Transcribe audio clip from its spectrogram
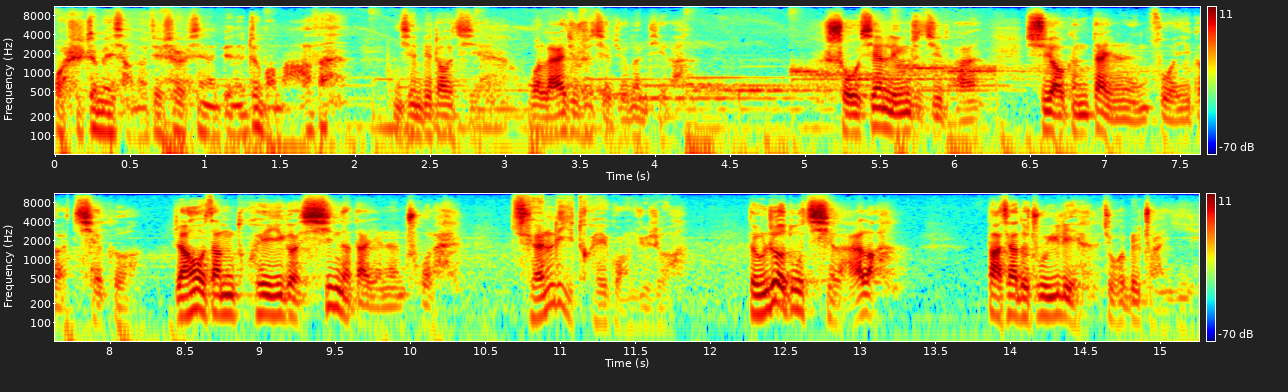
我是真没想到这事儿现在变得这么麻烦。你先别着急，我来就是解决问题的。首先，凌志集团需要跟代言人做一个切割，然后咱们推一个新的代言人出来，全力推广预热。等热度起来了，大家的注意力就会被转移。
